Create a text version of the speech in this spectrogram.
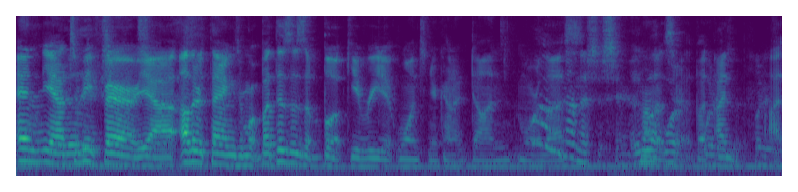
And yeah, to really be fair, yeah, other things are more. But this is a book. You read it once and you're kind of done, more Well, or less. Not necessarily. Not what, necessarily, what, but what I- it? What is I-?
